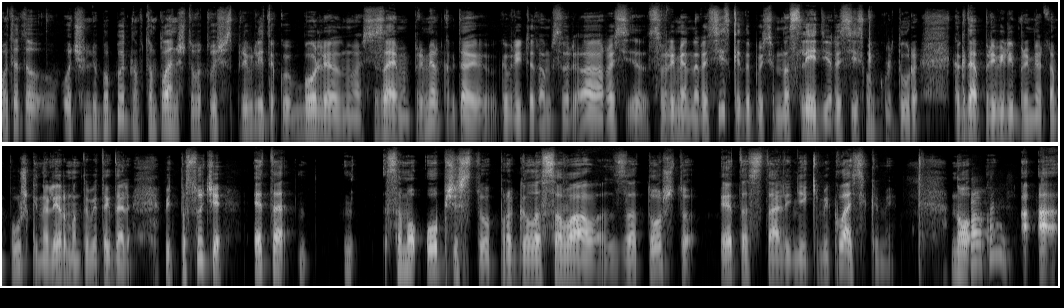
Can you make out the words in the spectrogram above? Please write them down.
Вот это очень любопытно в том плане, что вот вы сейчас привели такой более ну, осязаемый пример, когда говорите там о Росси... современной российской, допустим, наследии российской культуры, когда привели пример там Пушкина, Лермонтова и так далее. Ведь по сути это само общество проголосовало за то, что это стали некими классиками. Но а, а,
